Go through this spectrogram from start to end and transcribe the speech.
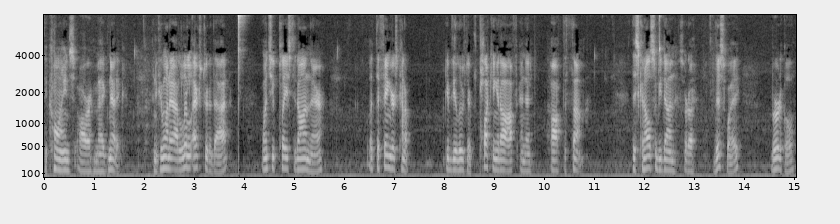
the coins are magnetic. And if you want to add a little extra to that, once you've placed it on there, let the fingers kind of give the illusion of plucking it off and then off the thumb. This can also be done sort of this way, vertical.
